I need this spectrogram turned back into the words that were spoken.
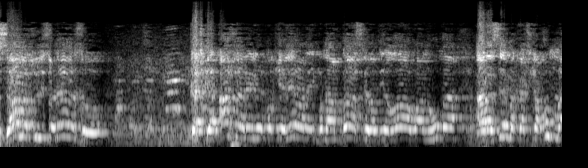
zama tulizo nazo katika athari iliyopokelewa na ibn abbasi radiallahu anhuma anasema katika umma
